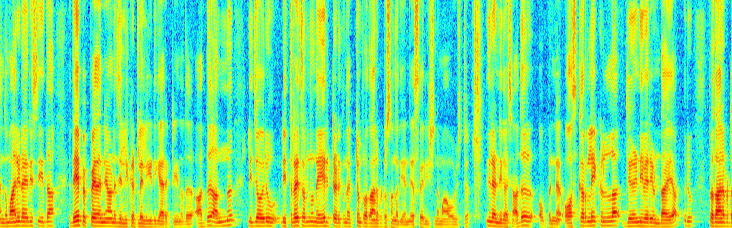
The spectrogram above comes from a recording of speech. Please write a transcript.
അങ്കമാലി ഡയറീസ് ചെയ്ത ഇതേ പെപ്പെ തന്നെയാണ് ജെല്ലിക്കെട്ടിലെ ലീഡ് ക്യാരക്ടർ ചെയ്യുന്നത്. അത് അന്ന് ലിജോ ഒരു ലിറ്ററേച്ചറിൽ നിന്ന് നേരിട്ടെടുക്കുന്ന ഏറ്റവും പ്രധാനപ്പെട്ട സംഗതിയാണ് എസ് ഹരീഷിന്റെ മാവോയിസ്റ്റ് ഇതിൽ രണ്ട് കാശ് അത് പിന്നെ ഓസ്കറിലേക്കുള്ള ജേണി വരെ ഉണ്ടായ ഒരു പ്രധാനപ്പെട്ട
